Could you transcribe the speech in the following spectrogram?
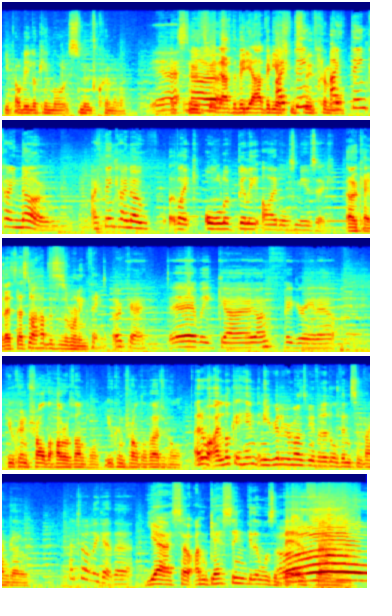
you're probably looking more at Smooth Criminal. Yeah, It's Smooth, no. that's the video. That video's I from think Smooth Criminal. I think I know. I think I know like all of Billy Idol's music. Okay, let's let's not have this as a running thing. Okay, there we go. I'm figuring it out. You control the horizontal. You control the vertical. I know what. I look at him and he really reminds me of a little Vincent Van Gogh. I totally get that. Yeah, so I'm guessing there was a bit of. Um,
